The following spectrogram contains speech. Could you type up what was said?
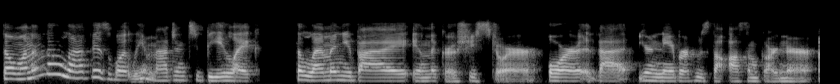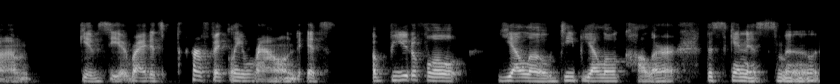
The one on the left is what we imagine to be like the lemon you buy in the grocery store or that your neighbor who's the awesome gardener um, gives you, right? It's perfectly round. It's a beautiful yellow, deep yellow color. The skin is smooth.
